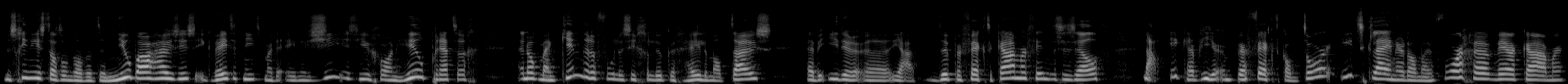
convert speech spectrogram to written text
Misschien is dat omdat het een nieuwbouwhuis is, ik weet het niet, maar de energie is hier gewoon heel prettig. En ook mijn kinderen voelen zich gelukkig helemaal thuis hebben ieder uh, ja, de perfecte kamer, vinden ze zelf. Nou, ik heb hier een perfect kantoor. Iets kleiner dan mijn vorige werkkamer.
